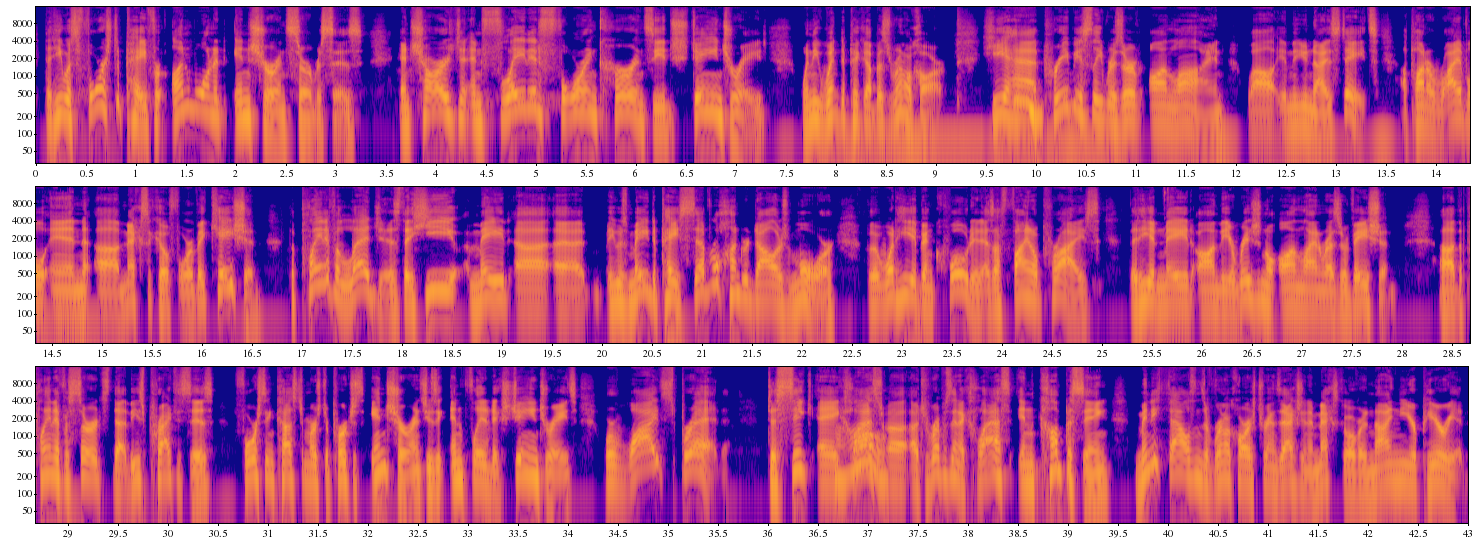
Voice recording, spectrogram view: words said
that he was forced to pay for unwanted insurance services and charged an inflated foreign currency exchange rate when he went to pick up his rental car. He had previously reserved online while in the United States upon arrival in uh, Mexico for a vacation. The plaintiff alleges that he made uh, uh, he was made to pay several hundred dollars more for what he had been quoted as a final price that he had made on the original online reservation. Uh, the plaintiff asserts that these practices, forcing customers to purchase insurance using inflated exchange rates, were widespread to seek a class Oh. uh, uh, to represent a class encompassing many thousands of rental cars transaction in Mexico over a nine year period.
